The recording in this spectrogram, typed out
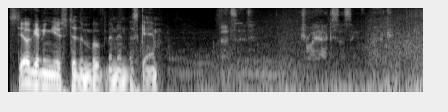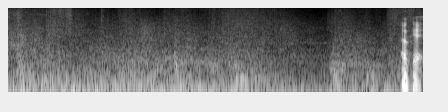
Still getting used to the movement in this game. That's it. Try accessing the wreck. Okay.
